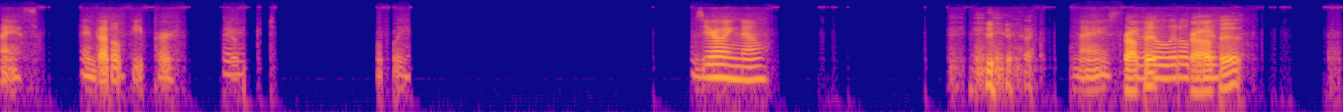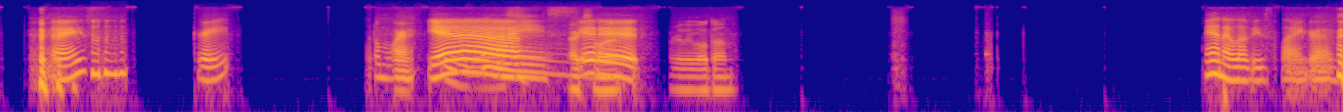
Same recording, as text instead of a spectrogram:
Nice. I think that'll be perfect. Hopefully. Zeroing now. yeah. Nice. Drop Give it, it. a little Drop bit it. nice. Great. A little more. Yeah. Nice. Get Excellent. it. Really well done. Man, I love these flying grabs.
